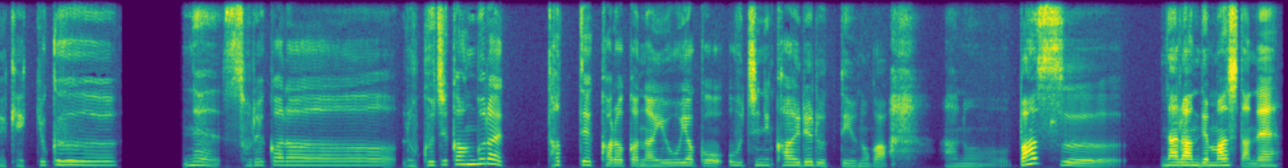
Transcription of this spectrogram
ね、結局ねそれから6時間ぐらい経ってからかなようやくお家に帰れるっていうのがあのバス並んでましたね。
